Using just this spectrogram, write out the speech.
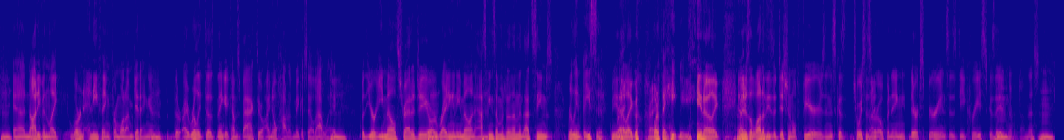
Hmm. and not even like learn anything from what I'm getting. And Hmm. there, I really do think it comes back to I know how to make a sale that way. Hmm. But your email strategy or writing an email and asking someone for them, and that seems really invasive. You know, like Right. what if they hate me? you know, like, and Right. there's a lot of these additional fears, and it's because choices Right. are opening, their experience is decreased because they've never done this. Mm.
